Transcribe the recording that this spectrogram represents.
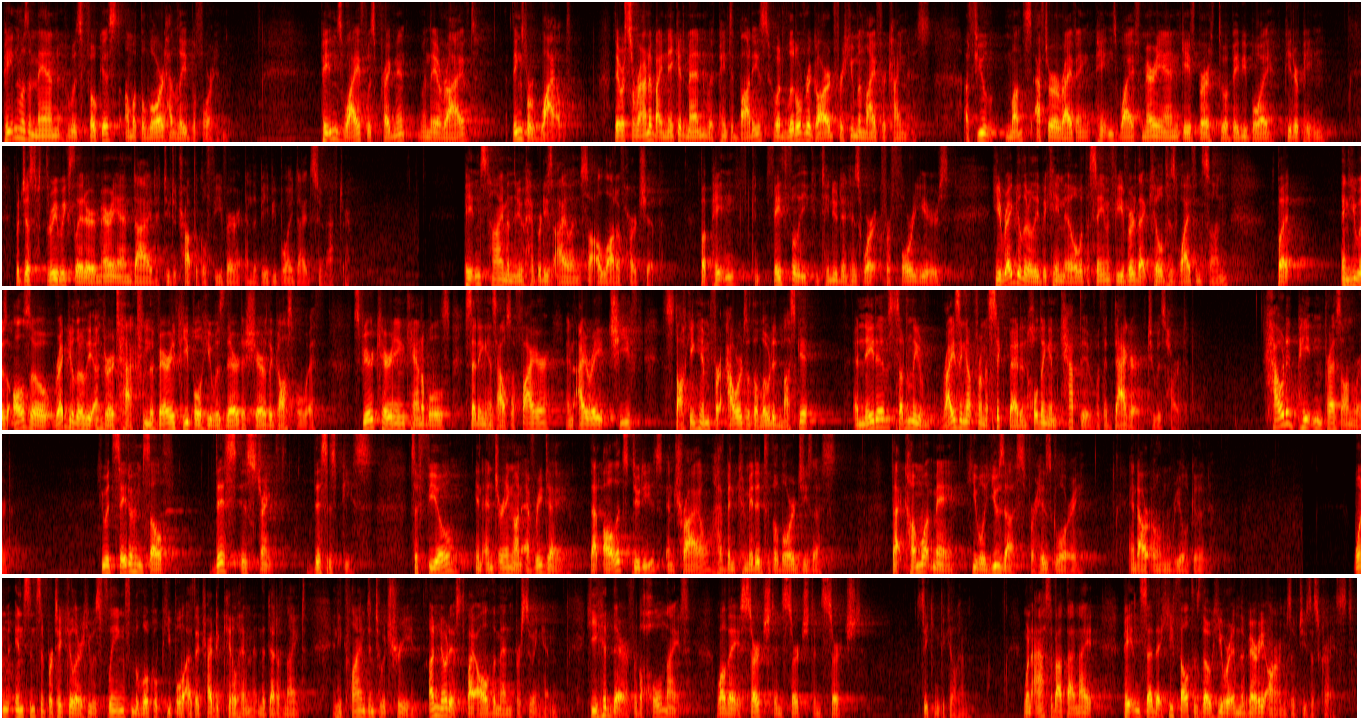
Paton was a man who was focused on what the Lord had laid before him. Paton's wife was pregnant when they arrived. Things were wild. They were surrounded by naked men with painted bodies who had little regard for human life or kindness. A few months after arriving, Paton's wife, Marianne, gave birth to a baby boy, Peter Paton. But just three weeks later, Marianne died due to tropical fever, and the baby boy died soon after. Paton's time in the New Hebrides Islands saw a lot of hardship, but Paton faithfully continued in his work for four years. He regularly became ill with the same fever that killed his wife and son, but and he was also regularly under attack from the very people he was there to share the gospel with. Spear carrying cannibals setting his house afire, an irate chief stalking him for hours with a loaded musket, a native suddenly rising up from a sickbed and holding him captive with a dagger to his heart. How did Paton press onward? He would say to himself, This is strength. This is peace. To feel in entering on every day that all its duties and trial have been committed to the Lord Jesus, that come what may, he will use us for his glory and our own real good. One instance in particular, he was fleeing from the local people as they tried to kill him in the dead of night, and he climbed into a tree, unnoticed by all the men pursuing him. He hid there for the whole night while they searched and searched and searched, seeking to kill him. When asked about that night, Paton said that he felt as though he were in the very arms of Jesus Christ.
